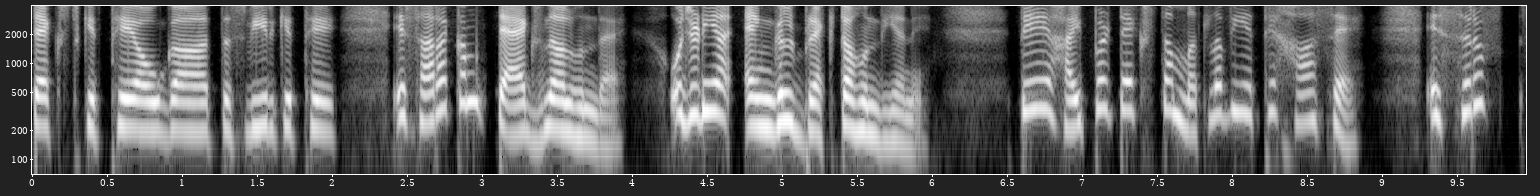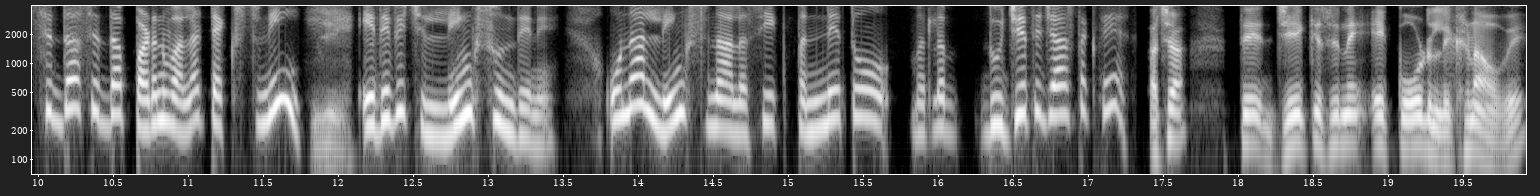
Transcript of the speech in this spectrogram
ਟੈਕਸਟ ਕਿੱਥੇ ਆਊਗਾ, ਤਸਵੀਰ ਕਿੱਥੇ, ਇਹ ਸਾਰਾ ਕੰਮ ਟੈਗਸ ਨਾਲ ਹੁੰਦਾ ਹੈ। ਉਹ ਜਿਹੜੀਆਂ ਐਂਗਲ ਬ੍ਰੈਕਟਾਂ ਹੁੰਦੀਆਂ ਨੇ। ਤੇ ਹਾਈਪਰ ਟੈਕਸਟ ਦਾ ਮਤਲਬ ਵੀ ਇੱਥੇ ਖਾਸ ਹੈ। ਇਹ ਸਿਰਫ ਸਿੱਧਾ ਸਿੱਧਾ ਪੜਨ ਵਾਲਾ ਟੈਕਸਟ ਨਹੀਂ। ਇਹਦੇ ਵਿੱਚ ਲਿੰਕਸ ਹੁੰਦੇ ਨੇ। ਉਹਨਾਂ ਲਿੰਕਸ ਨਾਲ ਅਸੀਂ ਇੱਕ ਪੰਨੇ ਤੋਂ ਮਤਲਬ ਦੂਜੇ ਤੇ ਜਾ ਸਕਦੇ ਹਾਂ। ਅੱਛਾ ਤੇ ਜੇ ਕਿਸੇ ਨੇ ਇਹ ਕੋਡ ਲਿਖਣਾ ਹੋਵੇ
